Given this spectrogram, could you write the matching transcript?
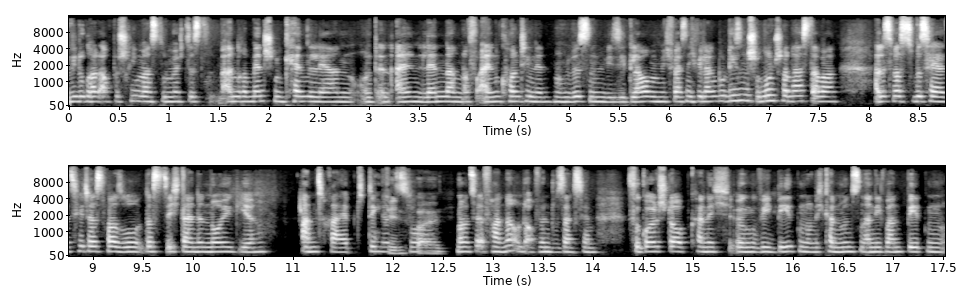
Wie du gerade auch beschrieben hast, du möchtest andere Menschen kennenlernen und in allen Ländern, auf allen Kontinenten und wissen, wie sie glauben. Ich weiß nicht, wie lange du diesen Wunsch schon hast, aber alles, was du bisher erzählt hast, war so, dass dich deine Neugier antreibt, Dinge zu, neu zu erfahren. Ne? Und auch wenn du sagst, ja, für Goldstaub kann ich irgendwie beten und ich kann Münzen an die Wand beten.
